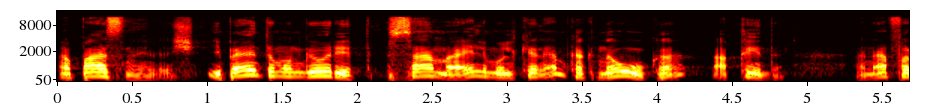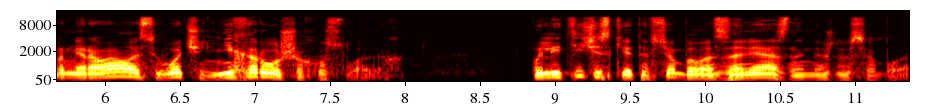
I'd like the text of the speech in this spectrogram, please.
Опасная вещь. И поэтому он говорит, сам альмуль калям, как наука, акида, она формировалась в очень нехороших условиях. Политически это все было завязано между собой.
